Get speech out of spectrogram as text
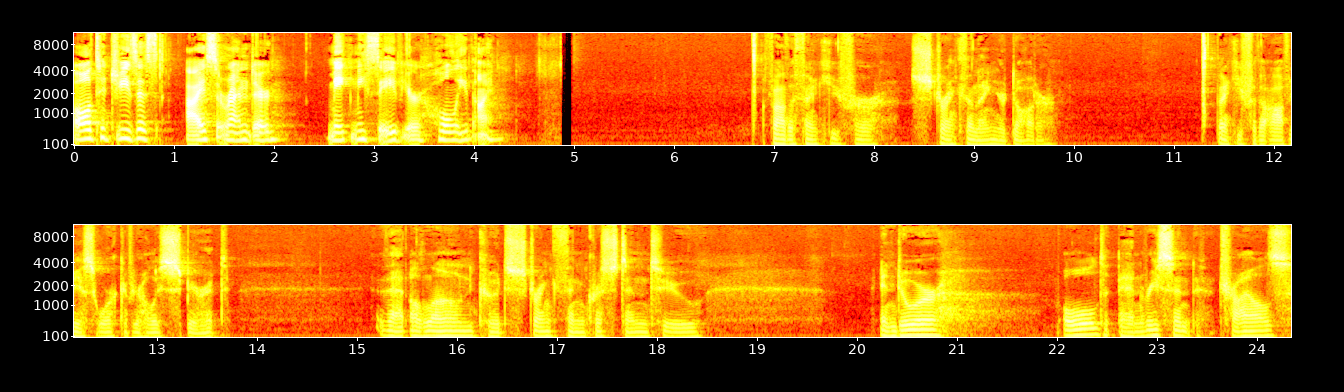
All to Jesus I surrender. Make me Savior, wholly thine. Father, thank you for strengthening your daughter. Thank you for the obvious work of your Holy Spirit that alone could strengthen Kristen to endure old and recent trials,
